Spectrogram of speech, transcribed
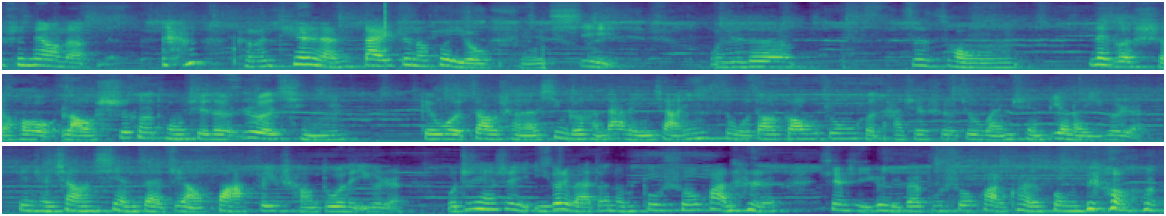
就是那样的，可能天然呆真的会有福气。我觉得，自从那个时候，老师和同学的热情给我造成了性格很大的影响，因此我到高中和大学时候就完全变了一个人，变成像现在这样话非常多的一个人。我之前是一个礼拜都能不说话的人，现在是一个礼拜不说话快疯掉了。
